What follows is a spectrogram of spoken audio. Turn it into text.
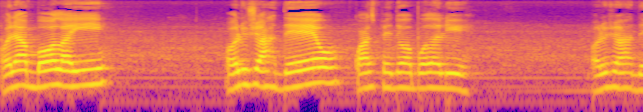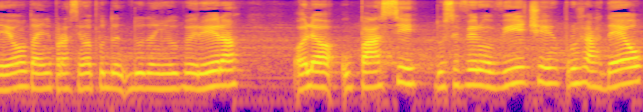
Olha a bola aí. Olha o Jardel. Quase perdeu a bola ali. Olha o Jardel. Tá indo pra cima do Danilo Pereira. Olha o passe do Seferovic pro Jardel.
